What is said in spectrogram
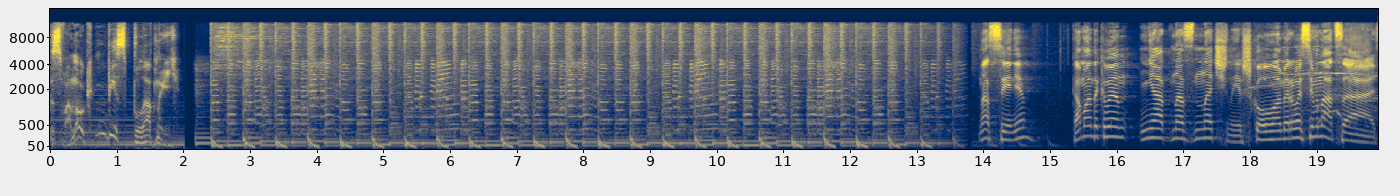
Звонок бесплатный. На сцене команда КВН неоднозначные. Школа номер 18.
